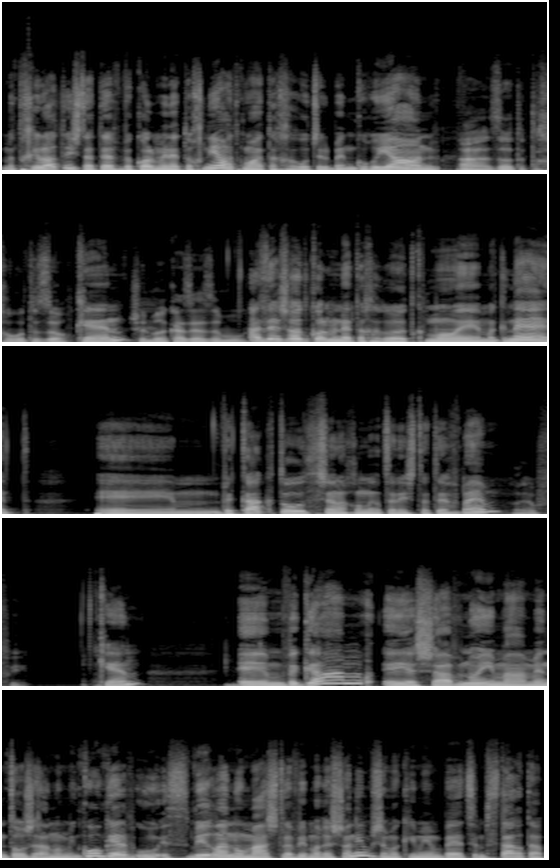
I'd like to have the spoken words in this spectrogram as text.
מתחילות להשתתף בכל מיני תוכניות, כמו התחרות של בן גוריון. אה, זאת, התחרות הזו. כן. של מרכז היזמות. אז יש עוד כל מיני תחרויות, כמו מגנט. אמ, וקקטוס, שאנחנו נרצה להשתתף בהם. יופי. כן. אמ, וגם אה, ישבנו עם המנטור שלנו מגוגל, הוא הסביר לנו מה השלבים הראשונים שמקימים בעצם סטארט-אפ.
